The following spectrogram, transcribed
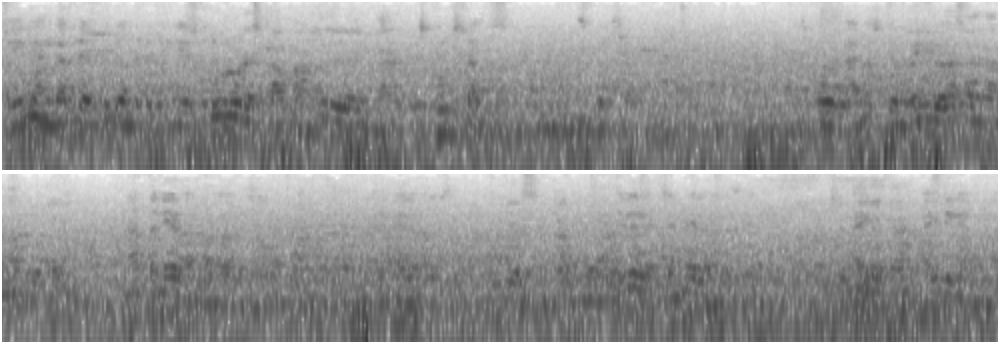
சரி அங்கேருந்து எடுத்துகிட்டு வந்துட்டு ஸ்கூலோட ஸ்டாஃபா அது school staff school staff school வேணும் ஸ்கூல் விவசாயம் நான் தனியார் கம்பெனி வரேன் சார் சென்னையில் இல்லை இல்லை சென்னையில் சார் சென்னையில் ஐடி கம்பெனி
